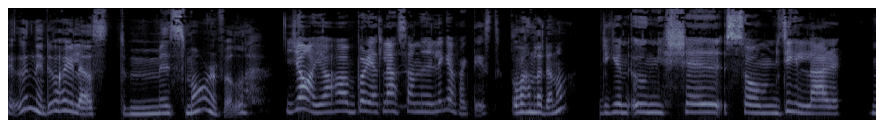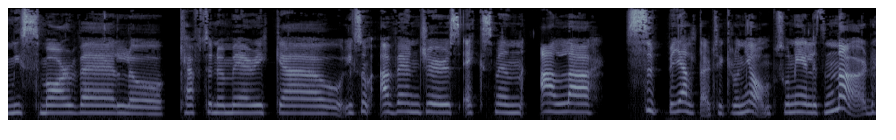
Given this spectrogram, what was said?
Unni, du har ju läst Miss Marvel. Ja, jag har börjat läsa nyligen faktiskt. Och vad handlar den om? Det är ju en ung tjej som gillar Miss Marvel och Captain America och liksom Avengers, X-Men, alla superhjältar tycker hon ju om. Så hon är en liten nörd.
